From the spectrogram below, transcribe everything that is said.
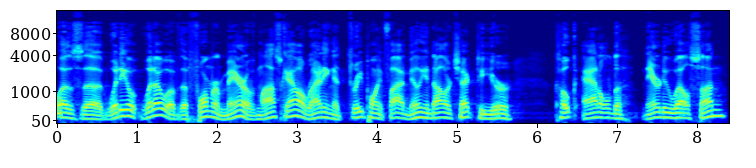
was the widow, widow of the former mayor of Moscow writing a $3.5 million check to your coke addled ne'er do well son?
